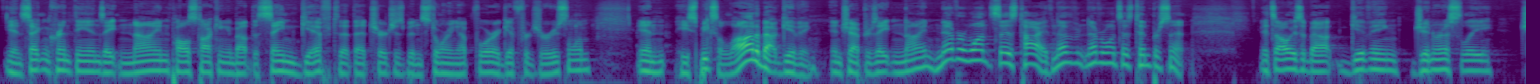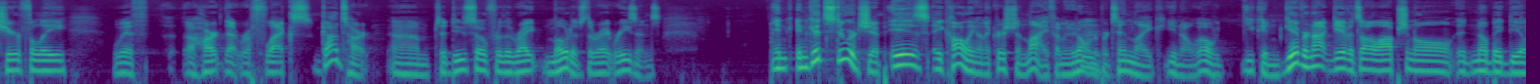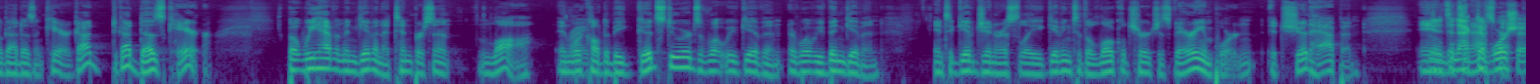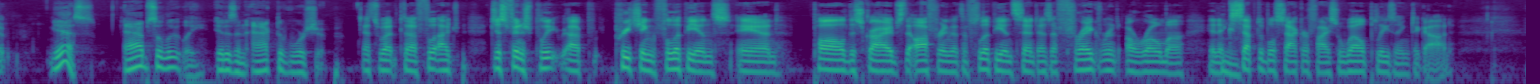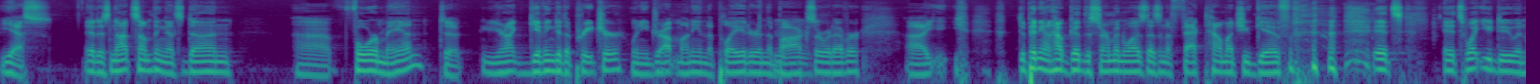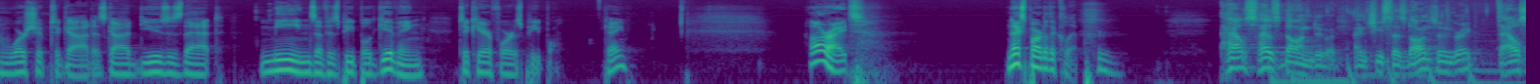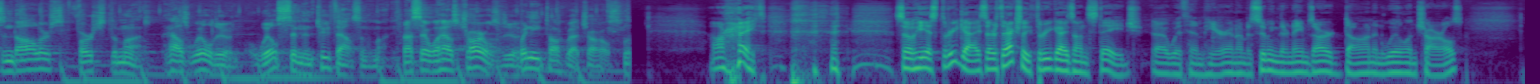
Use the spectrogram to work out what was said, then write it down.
In 2 Corinthians 8 and 9, Paul's talking about the same gift that that church has been storing up for, a gift for Jerusalem. And he speaks a lot about giving in chapters 8 and 9. Never once says tithe, never, never once says 10%. It's always about giving generously, cheerfully, with a heart that reflects God's heart, um, to do so for the right motives, the right reasons. And, and good stewardship is a calling on the Christian life. I mean, we don't want to hmm. pretend like you know, oh, you can give or not give; it's all optional. It, no big deal. God doesn't care. God, God does care, but we haven't been given a ten percent law, and we're called to be good stewards of what we've given or what we've been given, and to give generously. Giving to the local church is very important. It should happen, and, And, it's, an act of worship. Yes, absolutely. It is an act of worship. That's what uh, I just finished ple- uh, preaching Philippians, and Paul describes the offering that the Philippians sent as a fragrant aroma, an Hmm. acceptable sacrifice, well pleasing to God. Yes, it is not something that's done uh, for man. To you're not giving to the preacher when you drop money in the plate or in the box or whatever. Uh, depending on how good the sermon was, doesn't affect how much you give. it's it's what you do in worship to God as God uses that means of His people giving to care for His people. Okay. All right. Next part of the clip. How's, how's Dawn doing? And she says, Dawn's doing great. $1,000 first of the month. How's Will doing? Will's sending 2000 a month. I said, well, how's Charles doing? We need to talk about Charles. All right. so he has three guys. There's actually three guys on stage uh, with him here, and I'm assuming their names are Don and Will and Charles.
